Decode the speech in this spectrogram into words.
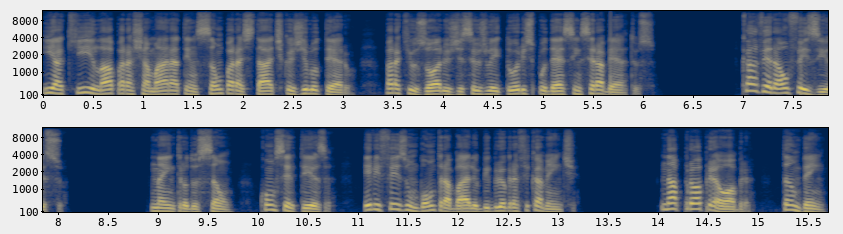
e aqui e lá para chamar a atenção para as táticas de Lutero, para que os olhos de seus leitores pudessem ser abertos. Caveral fez isso. Na introdução, com certeza, ele fez um bom trabalho bibliograficamente. Na própria obra, também,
